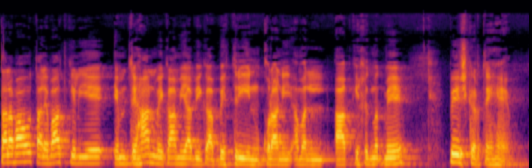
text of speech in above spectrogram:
तलबा व तालबात के लिए इम्तहान में कामयाबी का बेहतरीन कुरानी अमल आपकी खिदमत में पेश करते हैं।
